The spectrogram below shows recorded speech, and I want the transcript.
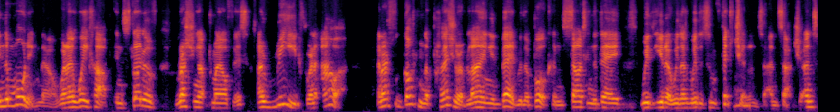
in the morning now, when I wake up, instead of rushing up to my office, I read for an hour. And I'd forgotten the pleasure of lying in bed with a book and starting the day with, you know, with, with some fiction and, and such. And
